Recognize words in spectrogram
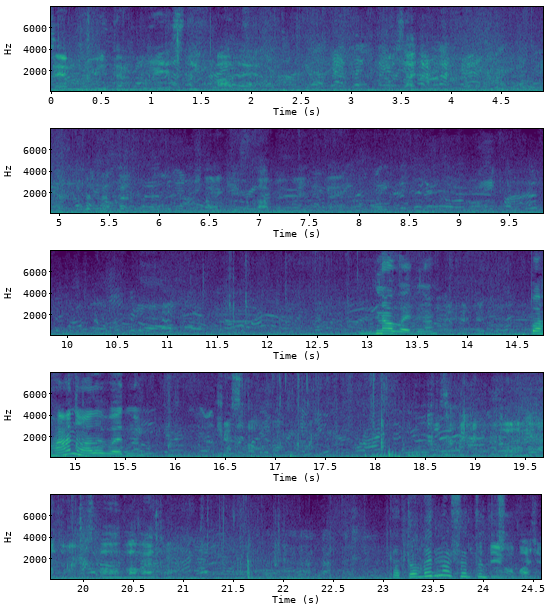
Зимно, вітер дує, сніг падає. То ззаді. Там якийсь табель для дітей. Дно видно. Погано, але видно. Чиста вода. Досить таки прозоро. Ну дивись, на 2 метри. Та то видно, що тут. Ти його бачиш,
